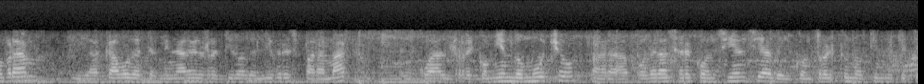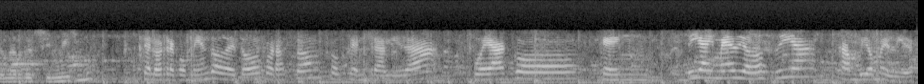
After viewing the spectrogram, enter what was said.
Llamo Bram y acabo de terminar el retiro de Libres para Amar, el cual recomiendo mucho para poder hacer conciencia del control que uno tiene que tener de sí mismo. Se lo recomiendo de todo corazón porque en realidad fue algo que en día y medio, dos días, cambió mi vida.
